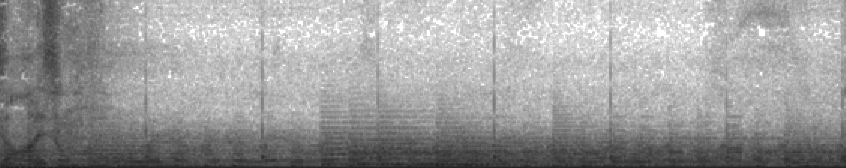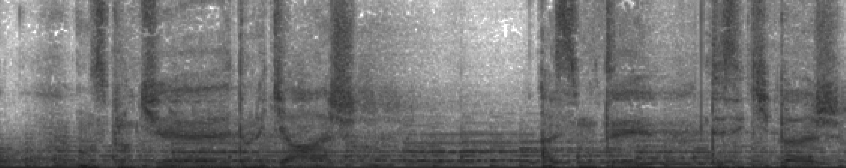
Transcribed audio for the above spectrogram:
sans raison. On se planquait dans les garages, à se monter des équipages.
